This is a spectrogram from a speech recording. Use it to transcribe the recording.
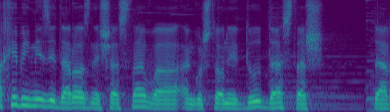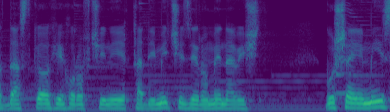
ақиби мизи дароз нишаста ва ангуштони ду дасташ дар дастгоҳи ҳуруфчинии қадимӣ чизеро менавишт гӯшаи миз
